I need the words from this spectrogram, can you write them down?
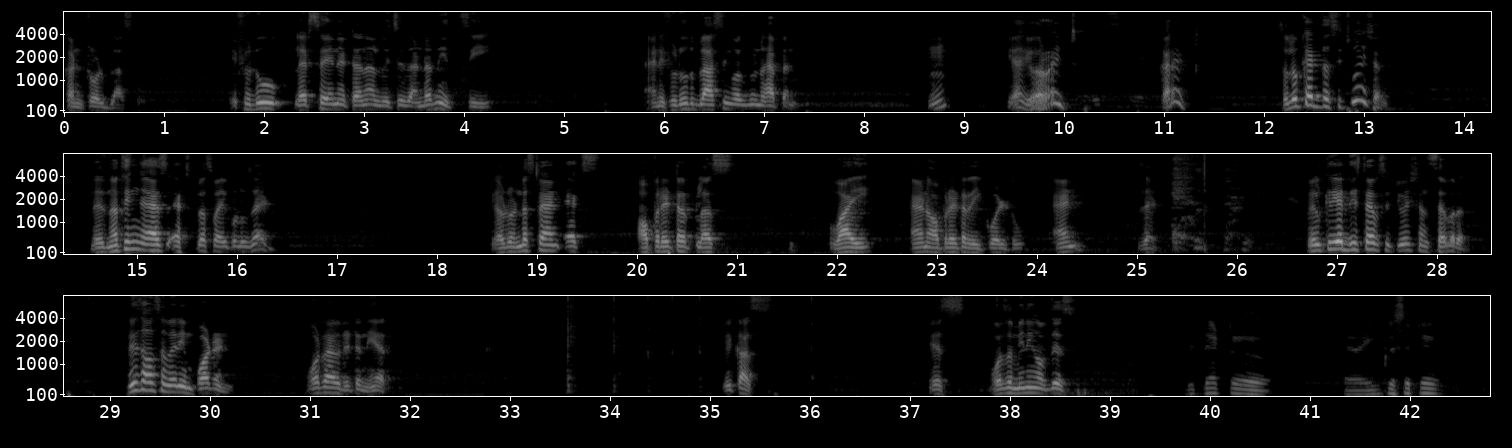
controlled blasting. If you do let us say in a tunnel which is underneath sea and if you do the blasting what is going to happen? Hmm? Yeah, you are right, correct. So, look at the situation, there is nothing as x plus y equal to z. You have to understand x operator plus y and operator equal to and z. We will create these type of situations several. This is also very important what I have written here. because yes, what is the meaning of this? with that uh, uh, inquisitive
